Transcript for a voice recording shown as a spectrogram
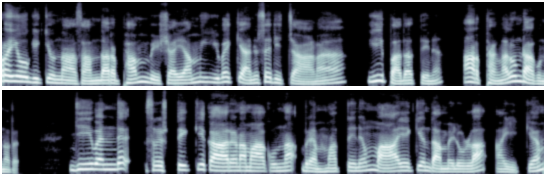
പ്രയോഗിക്കുന്ന സന്ദർഭം വിഷയം ഇവയ്ക്കനുസരിച്ചാണ് ഈ പദത്തിന് അർത്ഥങ്ങൾ ഉണ്ടാകുന്നത്. ജീവന്റെ സൃഷ്ടിക്ക് കാരണമാകുന്ന ബ്രഹ്മത്തിനും മായയ്ക്കും തമ്മിലുള്ള ഐക്യം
